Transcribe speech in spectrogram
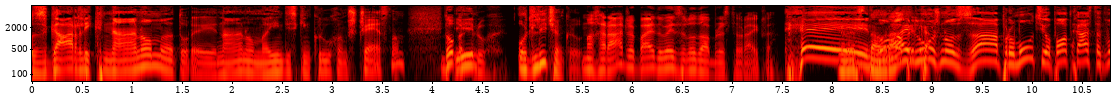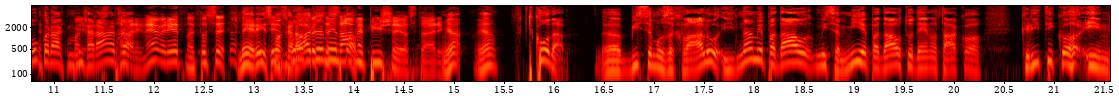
z garlic nanom, torej nanom, eh, indijskim kruhom s česnom. Dober In- kruh. Odličen kruh. Maharaja, by the way, zelo dobro restaurajka. Hej, nova priložnost za promocijo podcasta Dvokorak Maharaja. Neverjetno. To se, Ne, res, zgodbe je same pišejo, stari. Ja, ja. Tako da. Uh, bi se mu zahvalil, in nam je pa dal, mislim, mi je pa dal tudi eno tako kritiko, in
